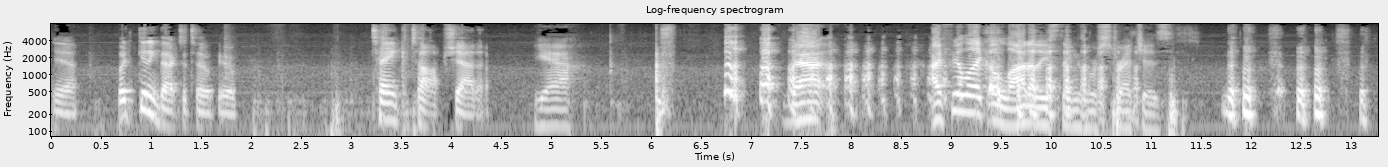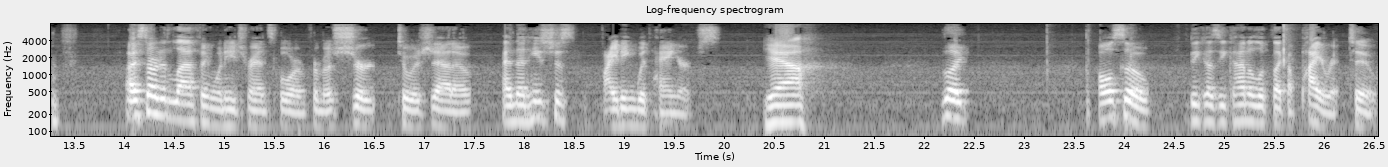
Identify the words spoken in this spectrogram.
Yeah. But getting back to Tokyo, Tank top shadow. Yeah. That I feel like a lot of these things were stretches. I started laughing when he transformed from a shirt to a shadow, and then he's just fighting with hangers. Yeah. Like, also because he kind of looked like a pirate too.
